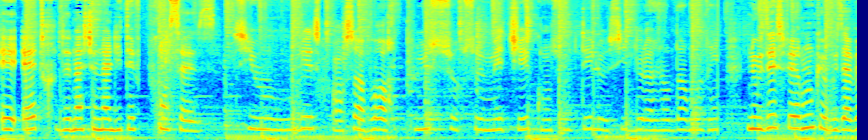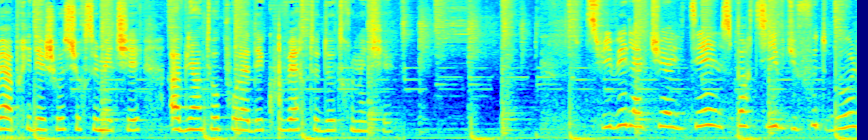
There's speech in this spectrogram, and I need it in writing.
et être de nationalité française. Si vous voulez en savoir plus sur ce métier, consultez le site de la gendarmerie. Nous espérons que vous avez appris des choses sur ce métier. À bientôt pour la découverte d'autres métiers. Suivez l'actualité sportive du football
